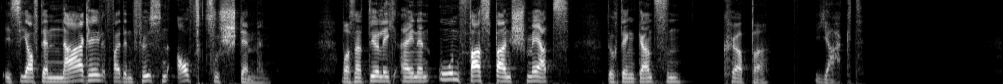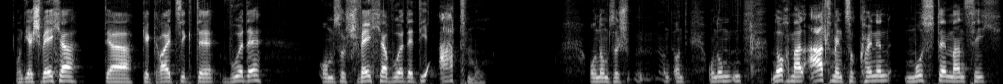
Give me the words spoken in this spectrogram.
ist, sich auf dem Nagel bei den Füßen aufzustemmen was natürlich einen unfassbaren Schmerz durch den ganzen Körper jagt. Und je schwächer der Gekreuzigte wurde, umso schwächer wurde die Atmung. Und, umso, und, und, und um nochmal atmen zu können, musste man sich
